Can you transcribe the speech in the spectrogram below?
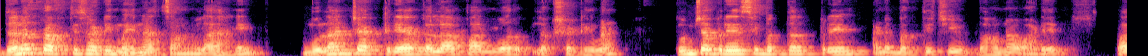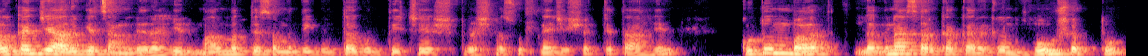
धनप्राप्तीसाठी महिना चांगला आहे. मुलांच्या क्रियाकलापांवर लक्ष ठेवा. तुमच्या प्रेयसीबद्दल प्रेम आणि भक्तीची भावना वाढेल. पालकांचे आरोग्य चांगले राहील. मालमत्तेसंबंधी गुंतागुंतीचे प्रश्न सुटण्याची शक्यता आहे. कुटुंबात लग्नासारखा कार्यक्रम होऊ शकतो.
